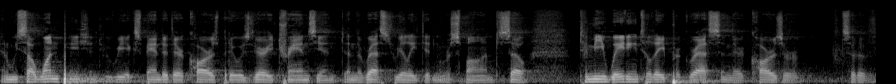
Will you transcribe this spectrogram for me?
and we saw one patient who re-expanded their CARs, but it was very transient, and the rest really didn't respond. So, to me, waiting until they progress and their CARs are sort of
